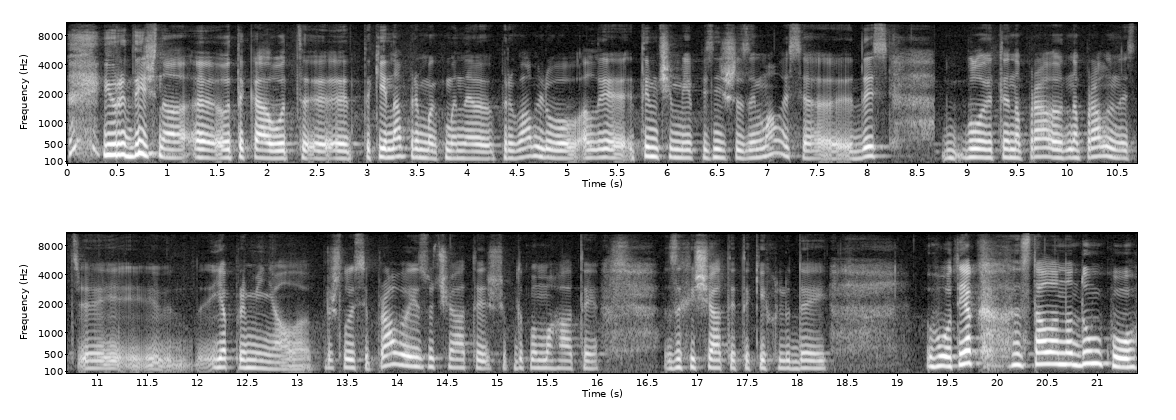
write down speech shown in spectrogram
Юридична е, отака, от, е, такий напрямок мене приваблював, але тим, чим я пізніше займалася, е, десь була йти направленість, е, я приміняла. Прийшлося право ізучати, щоб допомагати захищати таких людей. От, як стало на думку,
